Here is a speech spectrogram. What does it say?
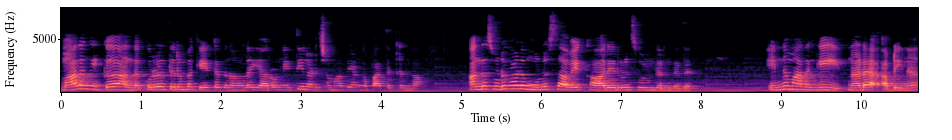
மாதங்கிக்கு அந்த குரல் திரும்ப கேட்டதுனால யாரோ நெத்தியில் அடிச்ச மாதிரி அங்க பார்த்துட்டு இருந்தான். அந்த சுடுகாடு முழுசாவே காரிருள் சூழ்ந்திருந்தது. என்ன மாதங்கி நட அப்படின்னு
